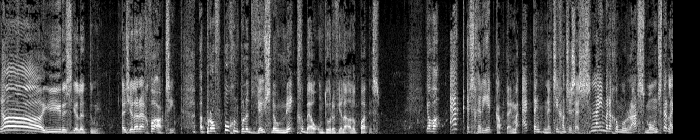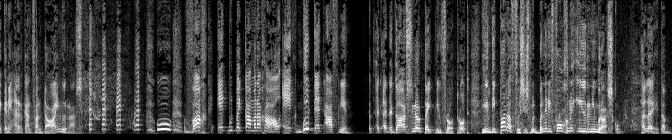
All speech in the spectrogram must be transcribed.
Ja, hier is julle twee. Is julle reg vir aksie? 'n Prof Poggenpoel het juis nou net gebel om te hoor of julle al op pad is. Ja, wel ek is gereed kaptein, maar ek dink Nitsie gaan soos 'n slijmerige moerasmonster lyk aan die ander kant van daai moeras. Ooh, wag, ek moet my kamera gehaal. Ek moet dit afneem. Daar's nie nou tyd nie, Frotrot. Hierdie paddafossies moet binne die volgende uur in die moeras kom. Hulle het 'n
